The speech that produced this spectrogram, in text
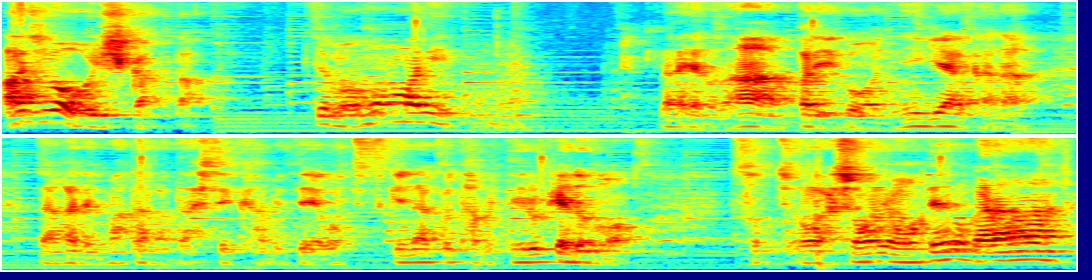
味は美味しかった。でもほんまになんやろなやっぱりこう賑やかな中でバタバタして食べて落ち着きなく食べてるけどもそっちの方が性に合うてんのかな。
